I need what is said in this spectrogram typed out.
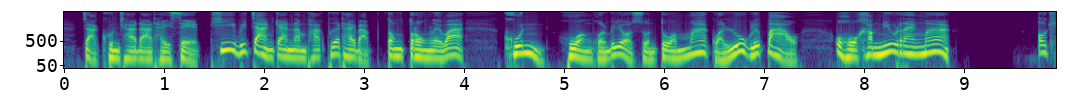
ๆ จากคุณชาดาไทยเศษที่วิจารณ์แกนนำพักเพื่อไทยแบบตรงๆเลยว่า คุณห่วงผลประโยชน์ส่วนตัวมากกว่าลูกหรือเปล่า โอ้โหคำนี้แรงมาก โอเค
